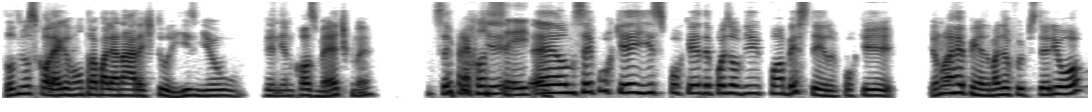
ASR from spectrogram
todos meus colegas vão trabalhar na área de turismo e eu vendendo cosmético, né? Não sei. Preconceito. É, eu não sei por que isso, porque depois eu vi com uma besteira, porque eu não arrependo, mas eu fui pro exterior,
